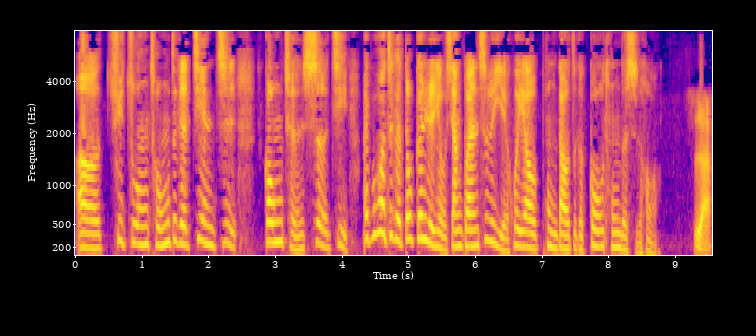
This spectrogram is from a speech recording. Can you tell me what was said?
呃，去从从这个建置工程设计，哎，不过这个都跟人有相关，是不是也会要碰到这个沟通的时候？是啊，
